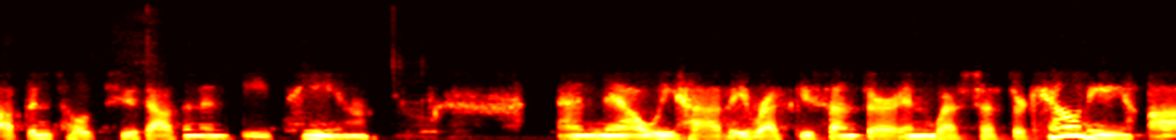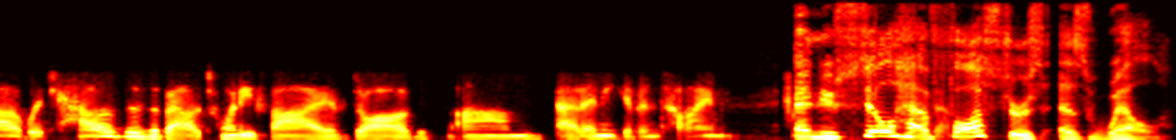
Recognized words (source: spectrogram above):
up until 2018. And now we have a rescue center in Westchester County, uh, which houses about 25 dogs um, at any given time. And you still have fosters as well.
